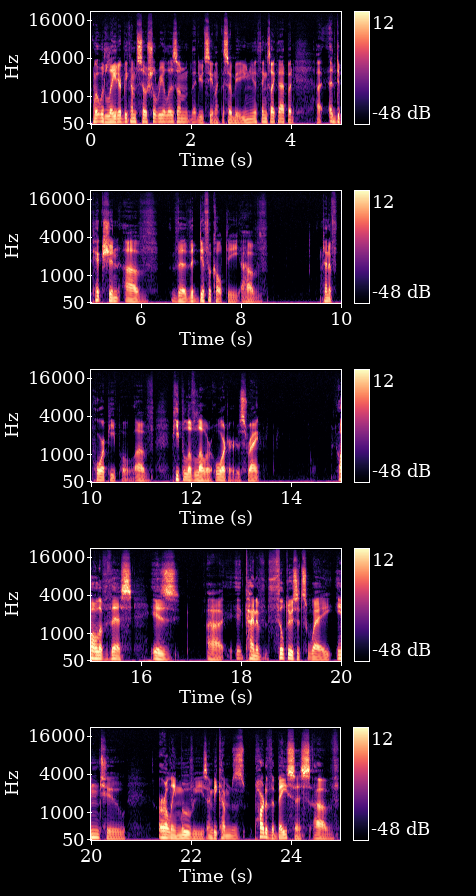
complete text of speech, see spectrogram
what would later become social realism that you'd see in like the Soviet Union, things like that, but uh, a depiction of the the difficulty of kind of poor people, of people of lower orders, right? All of this is uh, it kind of filters its way into early movies and becomes part of the basis of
